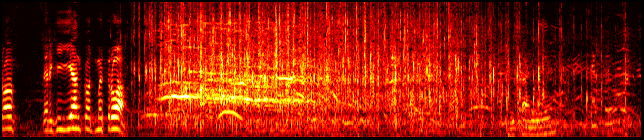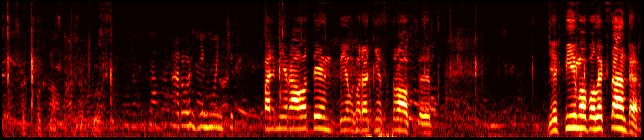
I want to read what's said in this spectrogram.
Петров Сергієнко Дмитро. Хорош, Дімончик. Пальміра 1, Білгород Дністровськ. Єфімов Олександр.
